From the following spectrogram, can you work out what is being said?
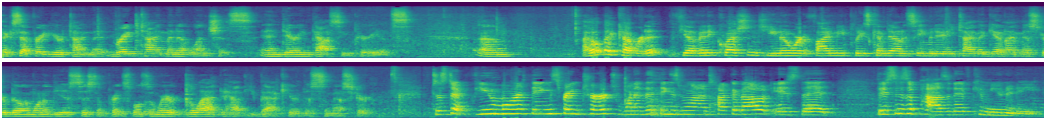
except for your time at break time and at lunches and during passing periods. Um, I hope I covered it. If you have any questions, you know where to find me. Please come down and see me at any time. Again, I'm Mr. Bill. I'm one of the assistant principals, and we're glad to have you back here this semester. Just a few more things, Frank Church. One of the things we want to talk about is that this is a positive community.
